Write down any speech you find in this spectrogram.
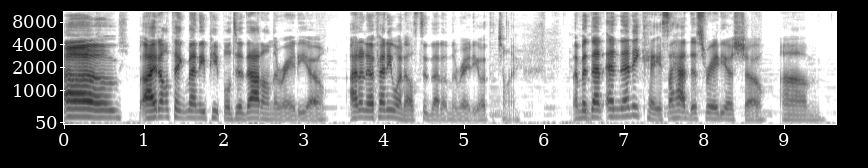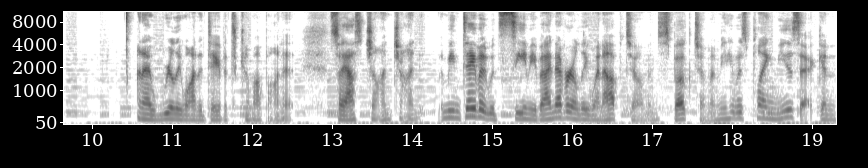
um, I don't think many people did that on the radio. I don't know if anyone else did that on the radio at the time. But then, in any case, I had this radio show, um, and I really wanted David to come up on it. So I asked John, John, I mean, David would see me, but I never really went up to him and spoke to him. I mean, he was playing music. And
